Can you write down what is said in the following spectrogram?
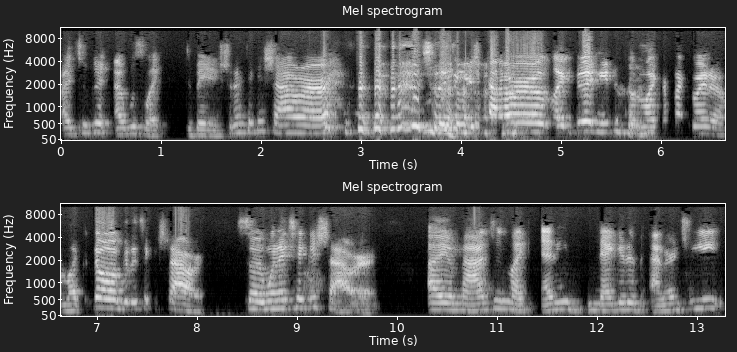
I took it. I was like debating: should I take a shower? should I take a shower? Like, do I need to? I'm like, I'm not going to. I'm like, no, I'm going to take a shower. So when I take a shower, I imagine like any negative energy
